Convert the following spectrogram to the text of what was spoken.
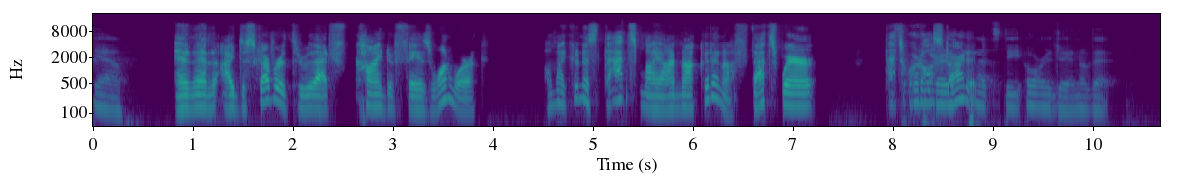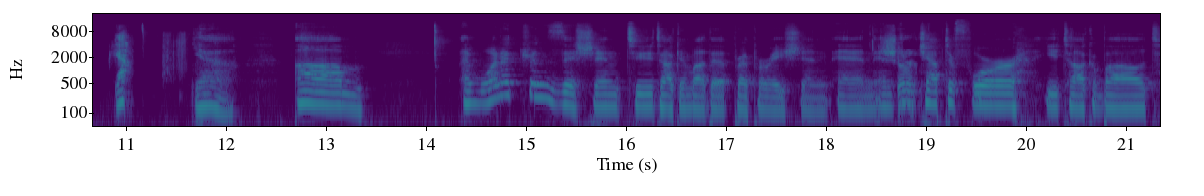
Yeah. And then I discovered through that kind of phase one work, oh my goodness, that's my I'm not good enough. That's where that's where it all started. That's the origin of it. Yeah. Yeah. Um I want to transition to talking about the preparation and in sure. chapter 4 you talk about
